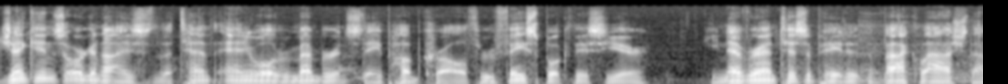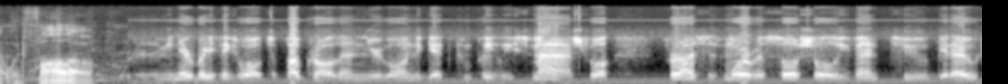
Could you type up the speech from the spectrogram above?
Jenkins organized the 10th annual Remembrance Day pub crawl through Facebook this year. He never anticipated the backlash that would follow. I mean, everybody thinks, well, it's a pub crawl, then you're going to get completely smashed. Well, for us, it's more of a social event to get out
